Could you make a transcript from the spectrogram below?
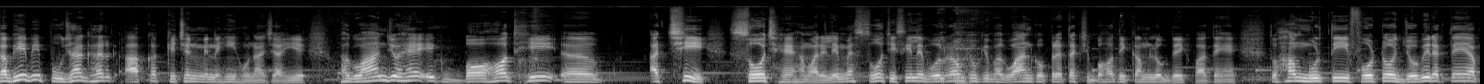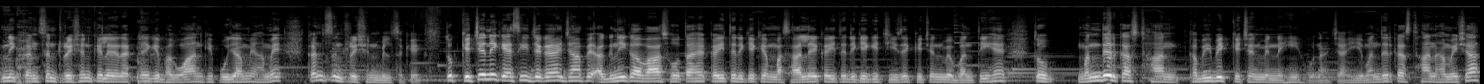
कभी भी पूजा घर आपका किचन में नहीं होना चाहिए। भगवान जो है एक बहुत ही अच्छी सोच है हमारे लिए। मैं सोच इसीलिए बोल रहा हूँ क्योंकि भगवान को प्रत्यक्ष बहुत ही कम लोग देख पाते हैं। तो हम मूर्ति, फ़ोटो, जो भी रखते हैं, अपनी कंसंट्रेशन के लिए रखते हैं कि भगवान की पूजा में हमें कंसंट्रेशन मिल सके। तो किचन एक ऐसी जगह है जहाँ पे अग्नि का वास होता है, कई तरीके के मसाले, कई तरीके की चीज़ें किचन में बनती हैं। तो मंदिर का स्थान कभी भी किचन में नहीं होना चाहिए। मंदिर का स्थान हमेशा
